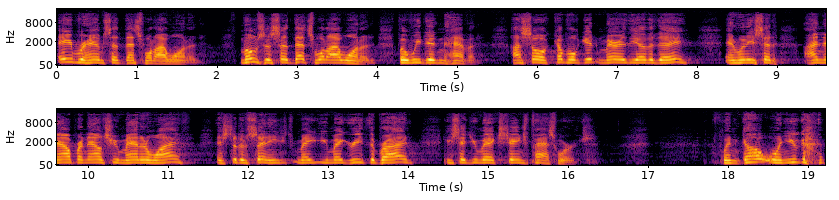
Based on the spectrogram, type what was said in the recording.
Abraham said, That's what I wanted. Moses said, That's what I wanted, but we didn't have it. I saw a couple getting married the other day, and when he said, I now pronounce you man and wife, instead of saying he may, you may greet the bride, he said you may exchange passwords. When God, when you got,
